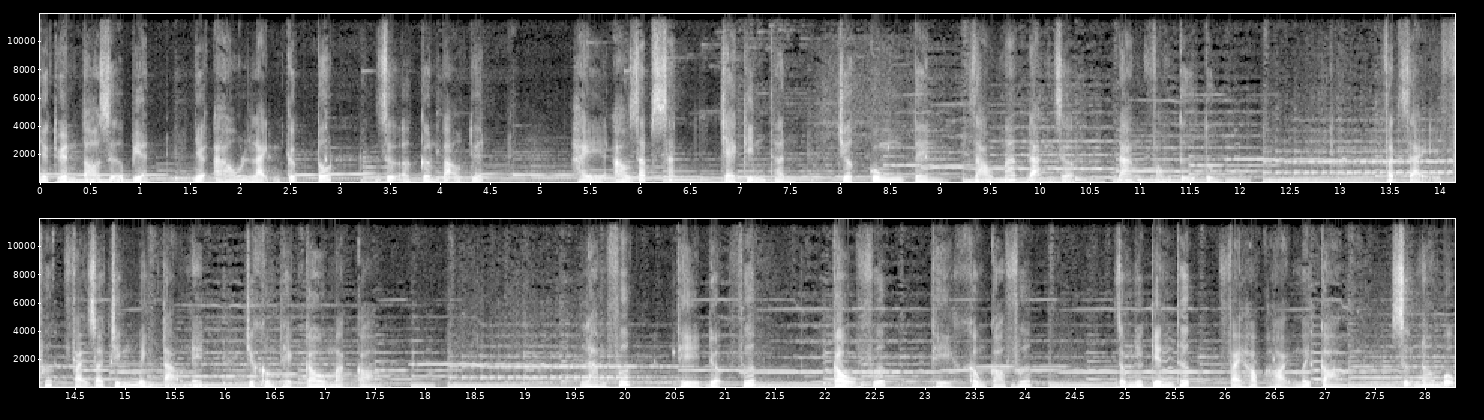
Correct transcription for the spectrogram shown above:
Như thuyền to giữa biển, Như áo lạnh cực tốt giữa cơn bão tuyết. Hay áo giáp sắt che kín thân Trước cung tên giáo mát đạn dược đang phóng tứ tung. Phật dạy phước phải do chính mình tạo nên, Chứ không thể cầu mà có. Làm phước thì được phước, Cầu phước thì không có phước. Giống như kiến thức phải học hỏi mới có, Sự no bụng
